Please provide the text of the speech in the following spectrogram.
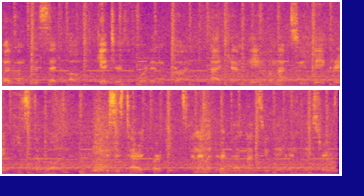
welcome to the set of Get Yours Before Dem Dun ad campaign for Maxfield Bakery Easter. This is Tarek Perkins and I'm a director at Maxfield Bakery and Pastries.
